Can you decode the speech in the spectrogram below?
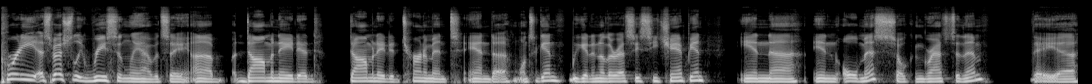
pretty, especially recently, I would say, uh, dominated dominated tournament. And uh, once again, we get another SEC champion in uh, in Ole Miss. So congrats to them. They uh,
